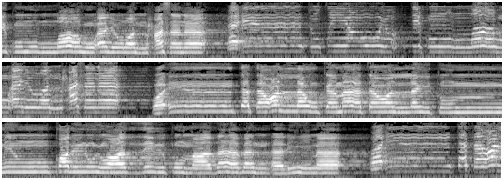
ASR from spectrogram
يؤتكم الله أجرا حسنا. فإن تطيعوا يؤتكم الله أجرا حسنا. وإن تتولوا كما توليتم من قبل يعذبكم عذابا أليما. وإن تتولوا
